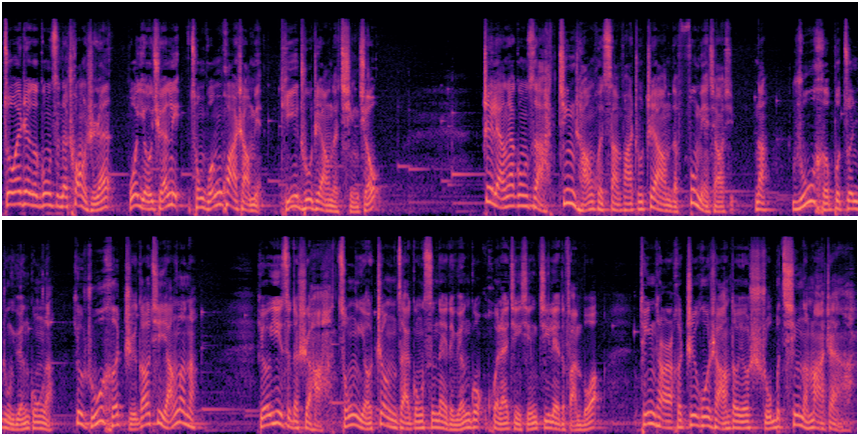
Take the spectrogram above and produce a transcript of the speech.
作为这个公司的创始人，我有权利从文化上面提出这样的请求。”这两家公司啊，经常会散发出这样的负面消息。那如何不尊重员工了？又如何趾高气扬了呢？有意思的是哈，总有正在公司内的员工会来进行激烈的反驳，Twitter 和知乎上都有数不清的骂战啊。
